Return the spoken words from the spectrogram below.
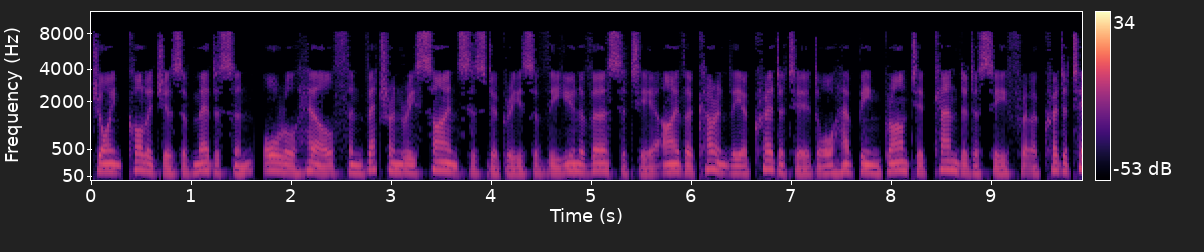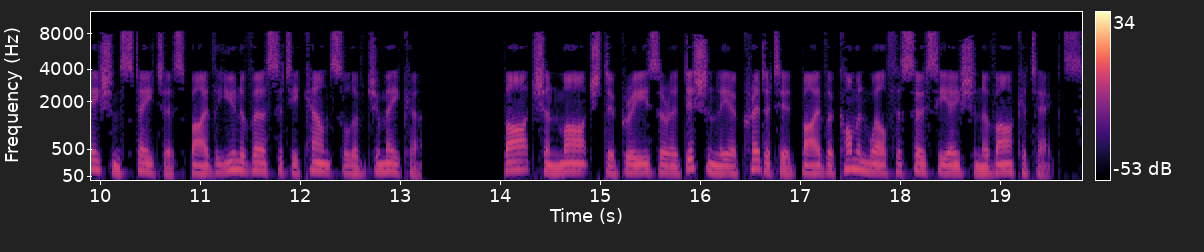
Joint Colleges of Medicine, Oral Health and Veterinary Sciences degrees of the university are either currently accredited or have been granted candidacy for accreditation status by the University Council of Jamaica. Bach and MArch degrees are additionally accredited by the Commonwealth Association of Architects.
